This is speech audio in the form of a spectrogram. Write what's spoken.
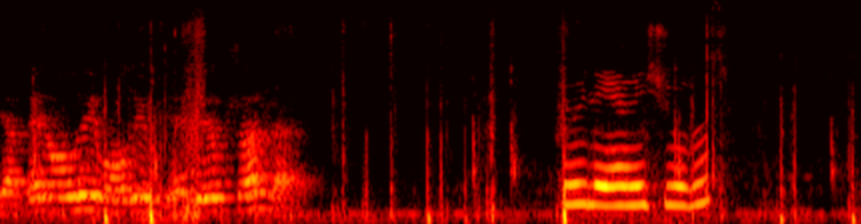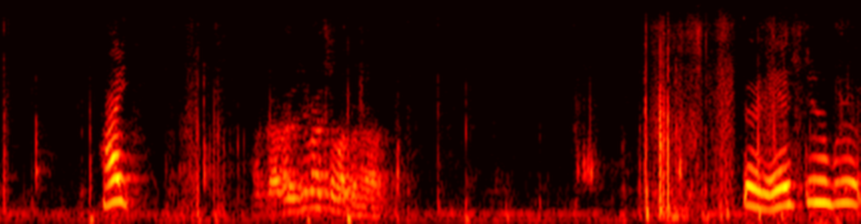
Ya ben oğluyum oğluyum. Evde yok şu anda. böyle yerleşiyoruz. Hay Ha, garajı mı açamadın abi? Böyle yerleştirin buraya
